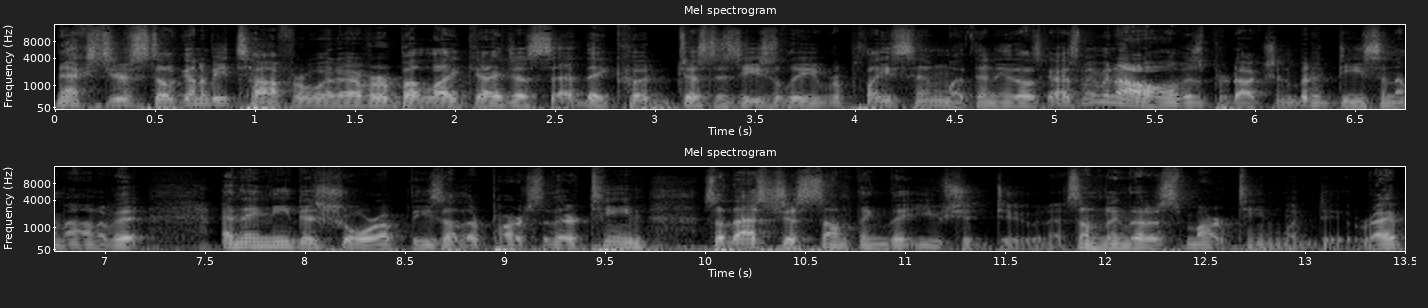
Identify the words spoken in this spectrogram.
Next year's still going to be tough or whatever, but like I just said, they could just as easily replace him with any of those guys. Maybe not all of his production, but a decent amount of it. And they need to shore up these other parts of their team. So that's just something that you should do, and it's something that a smart team would do, right?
